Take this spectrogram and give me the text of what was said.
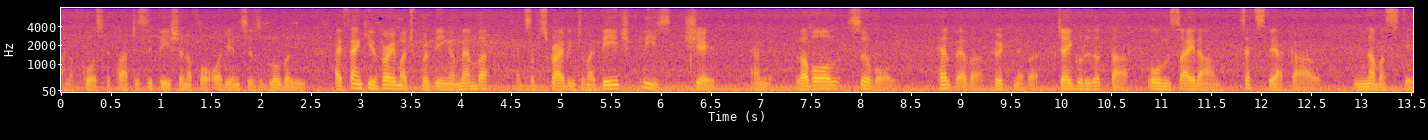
and of course, the participation of our audiences globally. I thank you very much for being a member and subscribing to my page. Please share it and love all, serve all, help ever, hurt never. Jai Guru Datta, Om Sai Ram, Sat Namaste.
